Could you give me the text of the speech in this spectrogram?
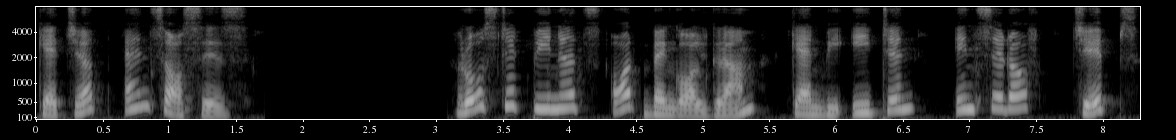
ketchup and sauces. Roasted peanuts or Bengal gram can be eaten instead of chips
